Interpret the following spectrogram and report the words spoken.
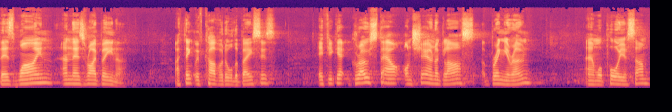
there's wine, and there's Ribena. I think we've covered all the bases. If you get grossed out on sharing a glass, bring your own, and we'll pour you some.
